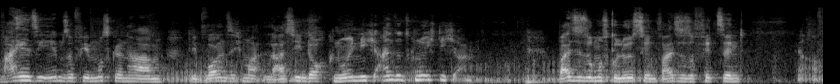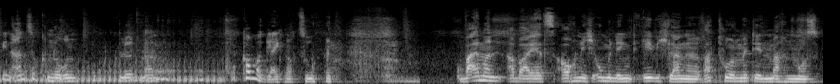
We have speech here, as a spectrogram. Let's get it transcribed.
weil sie eben so viel Muskeln haben. Die wollen sich mal, lass ihn doch, knurr ihn nicht an, sonst knurr ich dich an weil sie so muskulös sind, weil sie so fit sind, ja, auf ihn anzuknurren. Blödmann. Da kommen wir gleich noch zu. weil man aber jetzt auch nicht unbedingt ewig lange Radtouren mit denen machen muss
